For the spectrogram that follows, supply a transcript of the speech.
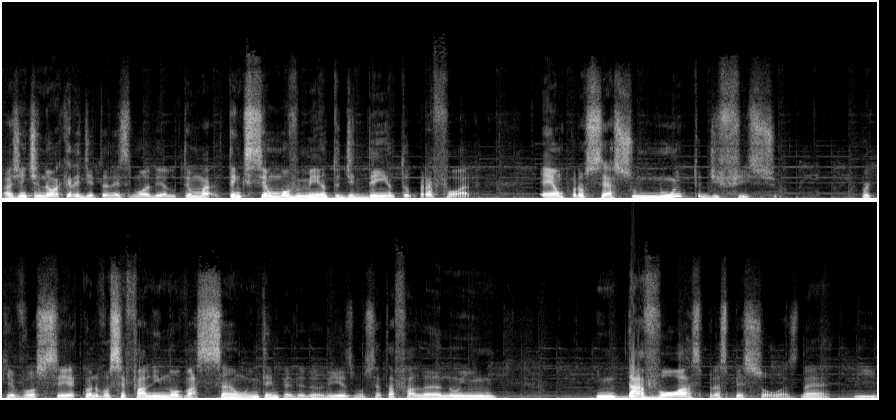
A gente não acredita nesse modelo. Tem, uma, tem que ser um movimento de dentro para fora. É um processo muito difícil, porque você, quando você fala em inovação, em empreendedorismo, você está falando em, em dar voz para as pessoas, né? E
